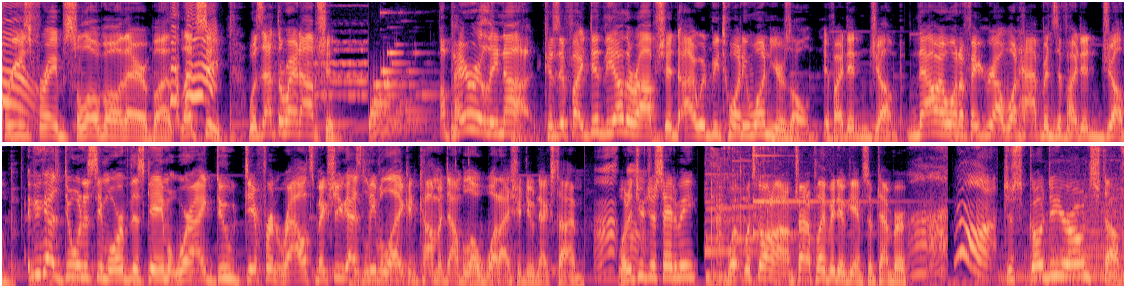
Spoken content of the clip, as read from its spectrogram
freeze frame slow-mo there, but let's see. Was that the right option? Apparently not, because if I did the other option, I would be 21 years old if I didn't jump. Now I want to figure out what happens if I didn't jump. If you guys do want to see more of this game where I do different routes, make sure you guys leave a like and comment down below what I should do next time. Uh-uh. What did you just say to me? What, what's going on? I'm trying to play video games, September. Uh-uh. Just go do your own stuff.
